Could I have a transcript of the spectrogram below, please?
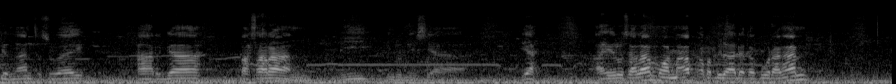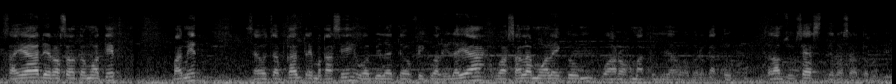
dengan sesuai harga pasaran di Indonesia. Ya, akhirul salam. Mohon maaf apabila ada kekurangan. Saya Derosa Otomotif pamit. Saya ucapkan terima kasih. Wabillahi taufiq wal hidayah. Wassalamualaikum warahmatullahi wabarakatuh. Salam sukses Derosa Otomotif.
